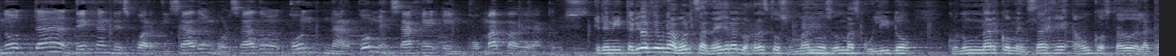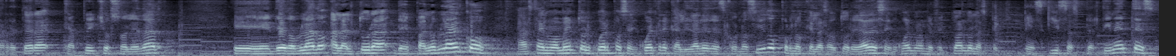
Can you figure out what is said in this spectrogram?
nota dejan descuartizado, embolsado con narcomensaje en Comapa, Veracruz. En el interior de una bolsa negra, los restos humanos de un masculino con un narcomensaje a un costado de la carretera Capricho Soledad, eh, de doblado a la altura de Palo Blanco. Hasta el momento el cuerpo se encuentra en calidad de desconocido, por lo que las autoridades se encuentran efectuando las pesquisas pertinentes.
